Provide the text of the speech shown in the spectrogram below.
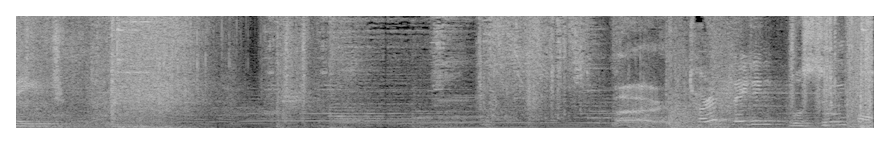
Rampage. Turret plating will soon fall.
